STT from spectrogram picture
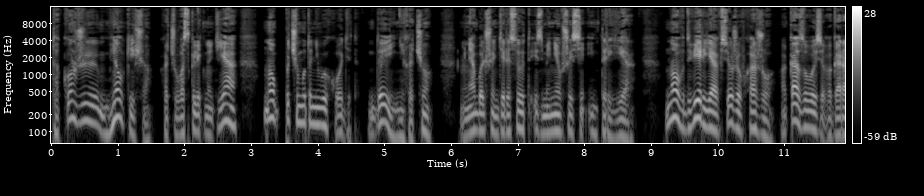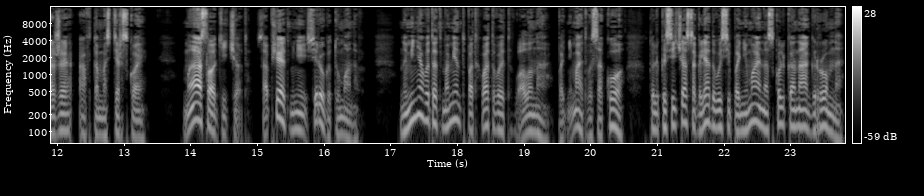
«Так он же мелкий еще!» — хочу воскликнуть я, но почему-то не выходит. Да и не хочу. Меня больше интересует изменившийся интерьер. Но в дверь я все же вхожу, оказываюсь в гараже автомастерской. «Масло течет», — сообщает мне Серега Туманов. Но меня в этот момент подхватывает волна, поднимает высоко. Только сейчас оглядываюсь и понимаю, насколько она огромна.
